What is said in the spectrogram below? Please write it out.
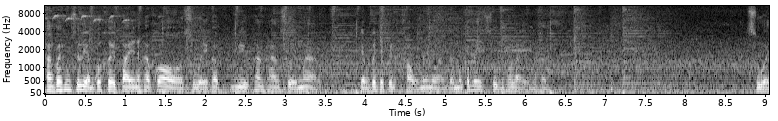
ทางไปทุ่งเสลี่ยมก็เคยไปนะครับ ก็สวยครับวิวข้างทางสวยมากแต่มันก็จะเป็นเขาหน่อยๆแต่มันก็ไม่สูงเท่าไหร่นะครับ สวย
